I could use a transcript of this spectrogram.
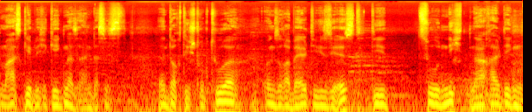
maßgebliche Gegner sein. Das ist äh, doch die Struktur unserer Welt, wie sie ist, die zu nicht nachhaltigen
